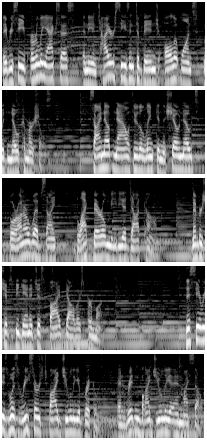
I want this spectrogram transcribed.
They receive early access and the entire season to binge all at once with no commercials. Sign up now through the link in the show notes or on our website, blackbarrelmedia.com. Memberships begin at just $5 per month. This series was researched by Julia Bricklin and written by Julia and myself.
